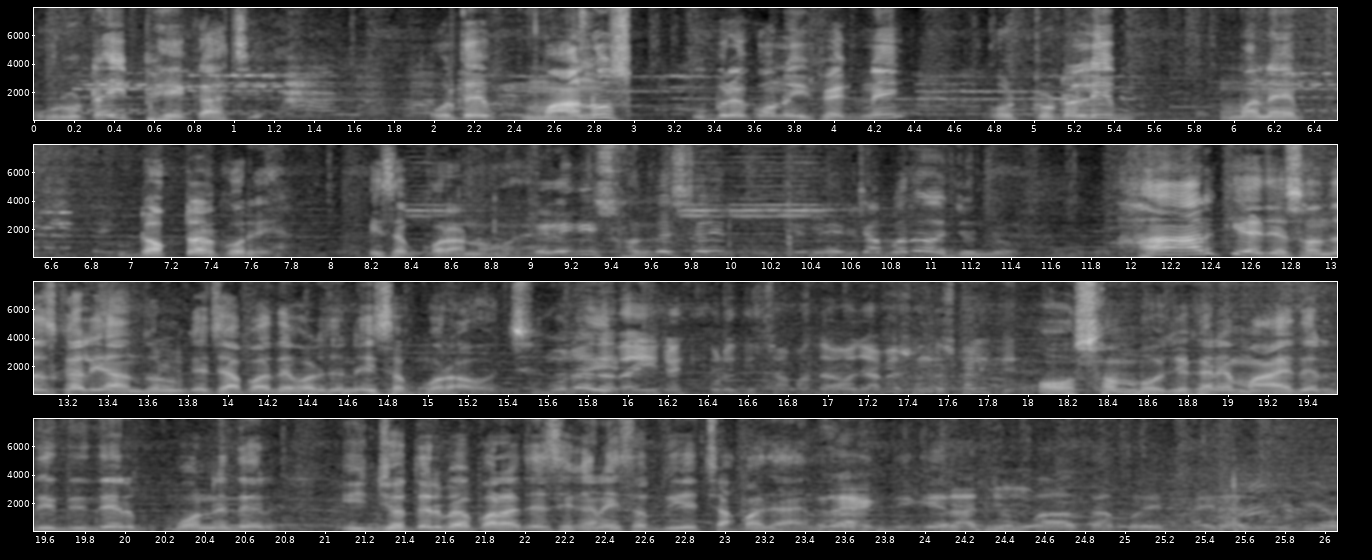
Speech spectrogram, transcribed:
পুরোটাই ফেক আছে। ওতে মানুষ উপরে কোনো ইফেক্ট নেই ও টোটালি মানে ডক্টর করে এইসব করানো হয়। এটা কি সন্দেশকারী চাপা দেওয়ার জন্য? হ্যাঁ আর কি আছে? সন্দেশখালী আন্দোলনকে চাপা দেওয়ার জন্য এইসব করা হচ্ছে। দাদা এটা কি করে কি চাপা দেওয়া যাবে সন্দেশখালীতে অসম্ভব। যেখানে মায়েদের দিদিদের বোনেদের ইজ্জতের ব্যাপার আছে সেখানে এইসব দিয়ে চাপা যায় না। একদিকে রাজ্যপাল তারপরে ভাইরাল ভিডিও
